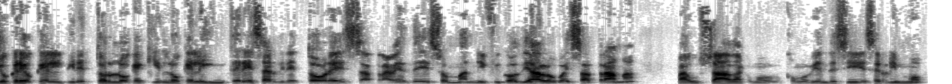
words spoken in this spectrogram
yo creo que el director lo que, lo que le interesa al director es, a través de esos magníficos diálogos, esa trama pausada, como, como bien decía, ese ritmo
